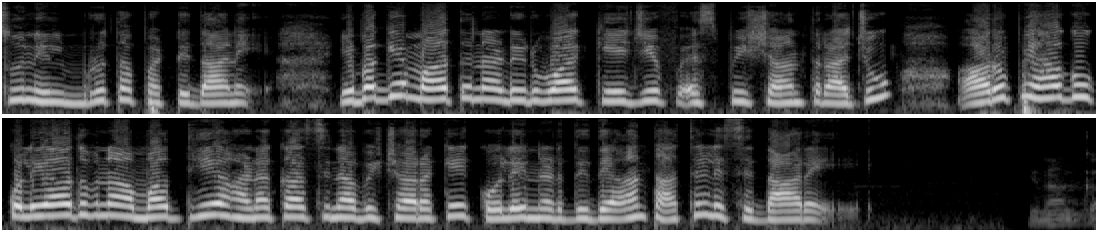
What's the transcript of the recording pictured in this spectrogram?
ಸುನಿಲ್ ಮೃತಪಟ್ಟಿದ್ದಾನೆ. ಈ ಬಗ್ಗೆ ಮಾತನಾಡಿರುವ ಕೆಜಿಎಫ್ ಎಸ್ಪಿ ಶಾಂತರಾಜು, ಆರೋಪಿ ಹಾಗೂ ಕೊಲೆಯಾದವನ ಮಧ್ಯೆ ಹಣಕಾಸಿನ ವಿಚಾರಕ್ಕೆ ಕೊಲೆ ನಡೆದಿದೆ ಅಂತ ತಿಳಿಸಿದ್ದಾರೆ. ದಿನಾಂಕ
